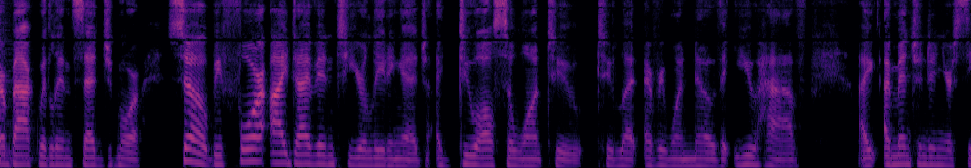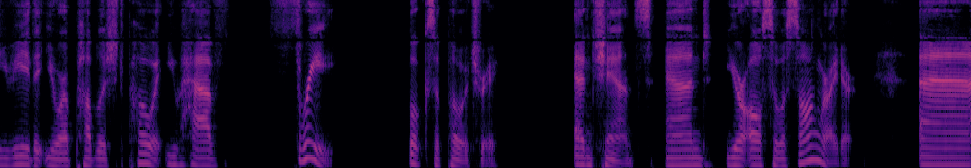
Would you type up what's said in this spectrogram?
Are back with Lynne Sedgmore. So before I dive into your leading edge, I do also want to to let everyone know that you have I, I mentioned in your CV that you're a published poet. You have three books of poetry and chants, and you're also a songwriter. Uh,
